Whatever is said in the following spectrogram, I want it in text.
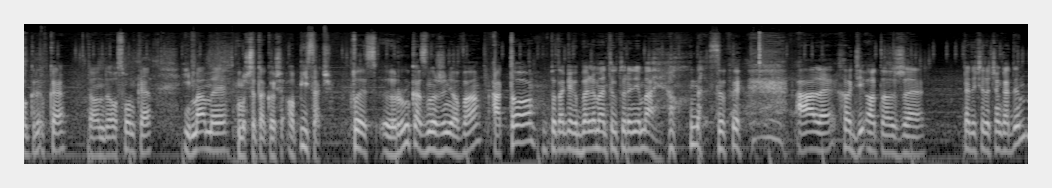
pokrywkę, tą osłonkę i mamy, muszę to jakoś opisać. To jest rurka znożeniowa, a to to tak jakby elementy, które nie mają nazwy, ale chodzi o to, że kiedy się dociąga dym,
